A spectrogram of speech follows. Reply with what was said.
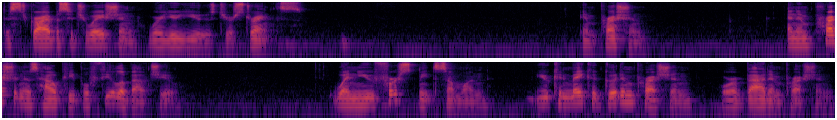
describe a situation where you used your strengths. Impression. An impression is how people feel about you. When you first meet someone, you can make a good impression or a bad impression.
